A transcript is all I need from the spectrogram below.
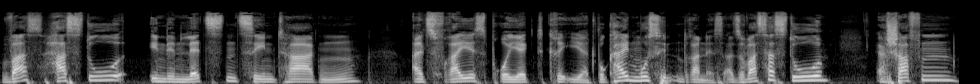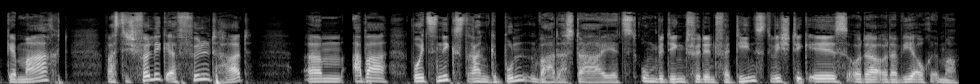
was hast du in den letzten zehn Tagen als freies Projekt kreiert, wo kein Muss hinten dran ist. Also was hast du erschaffen, gemacht, was dich völlig erfüllt hat, ähm, aber wo jetzt nichts dran gebunden war, dass da jetzt unbedingt für den Verdienst wichtig ist oder, oder wie auch immer.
